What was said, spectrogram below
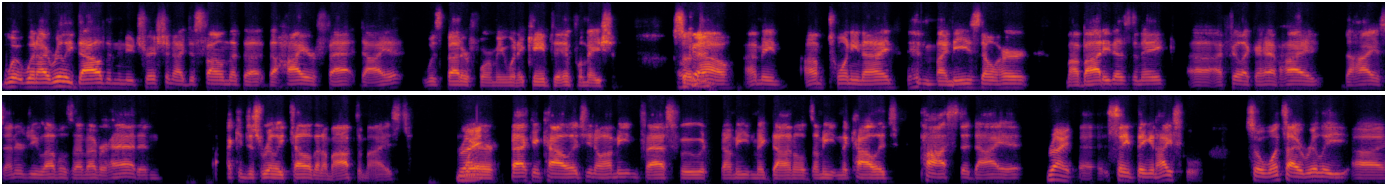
w- when I really dialed in the nutrition, I just found that the, the higher fat diet was better for me when it came to inflammation. So okay. now, I mean, I'm 29 and my knees don't hurt. My body doesn't ache. Uh, I feel like I have high, the highest energy levels I've ever had. And I can just really tell that I'm optimized. Right. Where back in college, you know, I'm eating fast food, I'm eating McDonald's, I'm eating the college pasta diet. Right. Uh, same thing in high school. So once I really uh,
